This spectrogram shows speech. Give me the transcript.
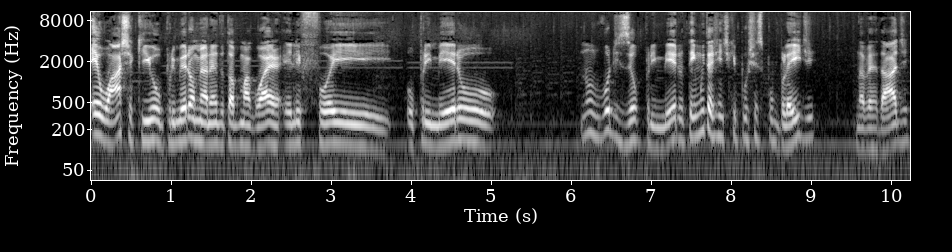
Eu acho que o primeiro Homem-Aranha do Tobey Maguire, ele foi o primeiro... Não vou dizer o primeiro, tem muita gente que puxa isso pro Blade, na verdade,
